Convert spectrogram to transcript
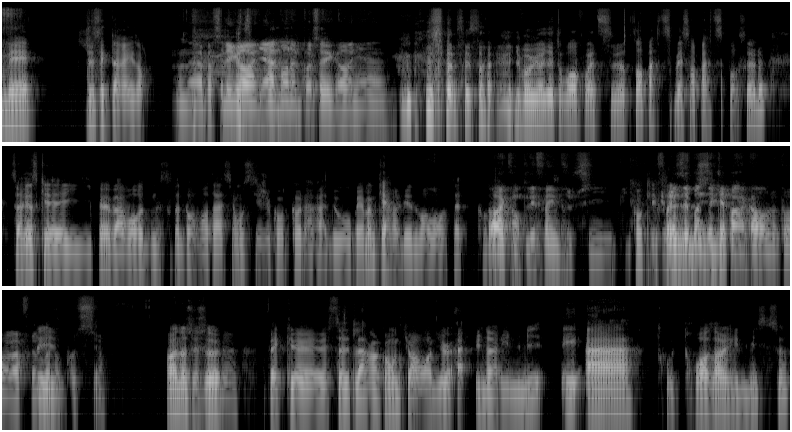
Mais je sais que t'as raison. Non, parce que c'est des gagnants, le monde n'aime pas ça, les gagnants. c'est ça. Ils vont gagner trois fois de suite. Ils sont partis, mais ils sont partis pour ça. Là. Ça reste qu'ils peuvent avoir une certaine confrontation s'ils jouent contre Colorado. Ben, même Caroline va avoir peut-être contre, ouais, contre les Flames aussi. Puis contre les Flames. Des bonnes équipes encore là, pour avoir fait une bonne opposition. Ah non, c'est ça. Là. Fait que ça va être la rencontre qui va avoir lieu à 1h30 et à 3h30, c'est ça?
